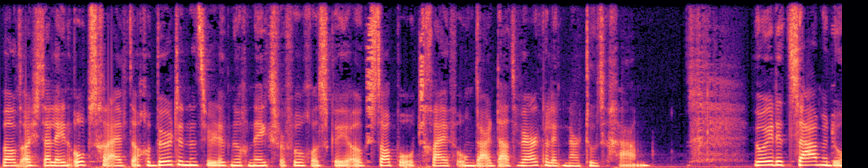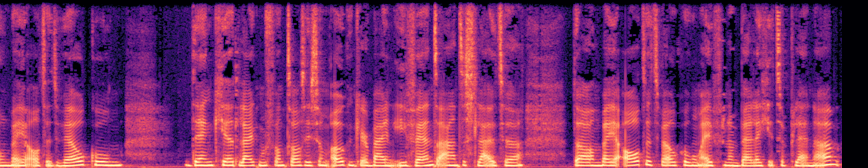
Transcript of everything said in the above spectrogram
Want als je het alleen opschrijft, dan gebeurt er natuurlijk nog niks. Vervolgens kun je ook stappen opschrijven om daar daadwerkelijk naartoe te gaan. Wil je dit samen doen, ben je altijd welkom. Denk je, het lijkt me fantastisch om ook een keer bij een event aan te sluiten dan ben je altijd welkom om even een belletje te plannen.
